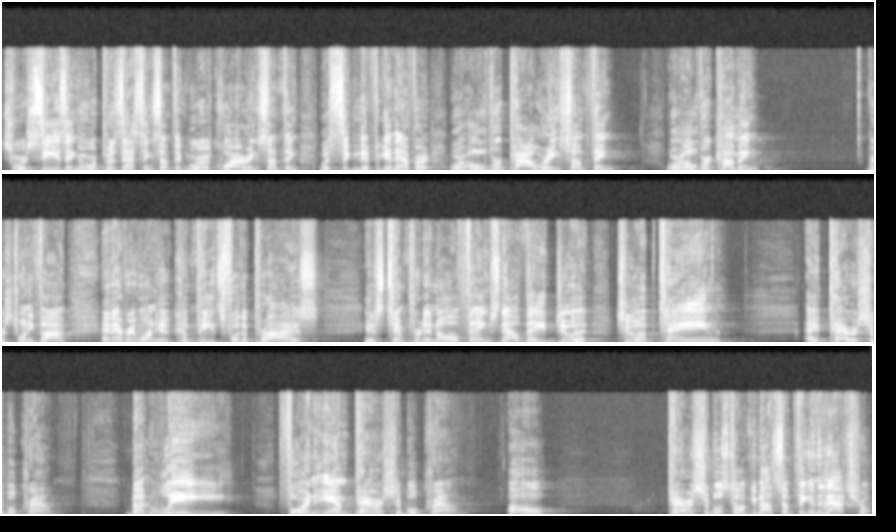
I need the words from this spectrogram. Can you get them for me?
So we're seizing and we're possessing something, we're acquiring something with significant effort, we're overpowering something, we're overcoming. Verse 25, and everyone who competes for the prize is temperate in all things. Now they do it to obtain a perishable crown, but we for an imperishable crown. Uh oh. Perishable is talking about something in the natural,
